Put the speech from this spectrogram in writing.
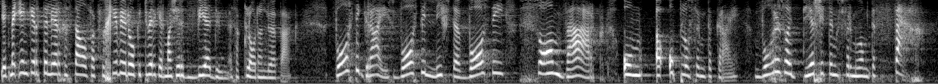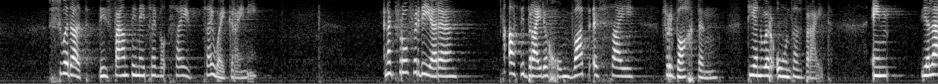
Jy het my een keer teleurgestel of ek vergewe jou dalk 'n tweede keer, maar as jy dit weer doen, is ek klaar dan loop ek. Waar's die grace? Waar's die liefde? Waar's die saamwerk om 'n oplossing te kry? Waar is daai deursettingsvermoë om te veg sodat die vyand nie net sy sy sy wy kry nie? En ek vra vir die Here as die bruidegom, wat is sy verwagting teenoor ons as bruid? En julle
